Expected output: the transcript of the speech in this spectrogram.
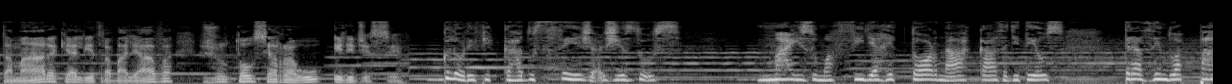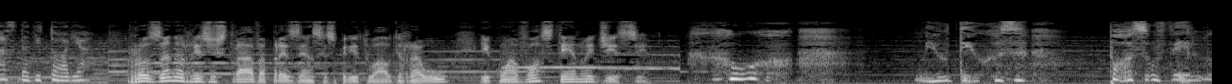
Tamara, que ali trabalhava, juntou-se a Raul e lhe disse: Glorificado seja Jesus! Mais uma filha retorna à casa de Deus, trazendo a paz da vitória. Rosana registrava a presença espiritual de Raul e com a voz tênue disse: Raul, meu Deus, posso vê-lo.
